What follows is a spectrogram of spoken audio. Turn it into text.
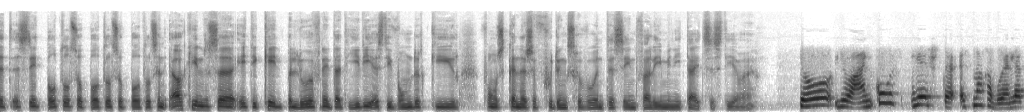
dit is net bottels op bottels op bottels en elkeen se etiket beloof net dat hierdie is die wonderkuur vir ons kinders se voedingsgewoontes en vir hulle immuniteitstelsels. Ja, Johan, kos eerste is maar gewoonlik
